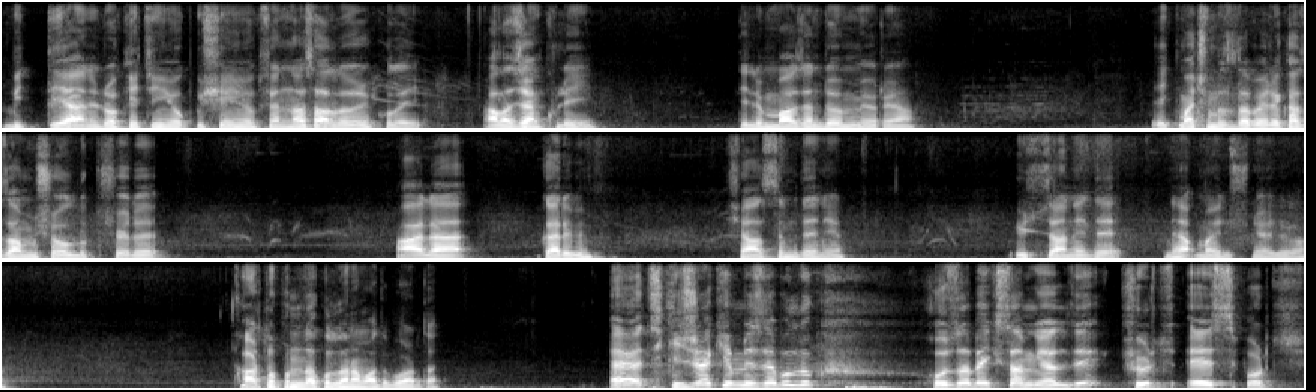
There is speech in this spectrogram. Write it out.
bitti yani. Roketin yok bir şeyin yok. Sen nasıl alacaksın kuleyi? Alacaksın kuleyi. Dilim bazen dönmüyor ya. İlk maçımızda böyle kazanmış olduk. Şöyle hala garibim. Şansını deniyor. 3 saniyede ne yapmayı düşünüyor acaba? Kartopunu da kullanamadı bu arada. Evet ikinci rakibimizi de bulduk. Hoza Beksam geldi. Kürt e-sports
